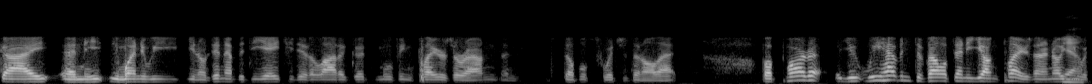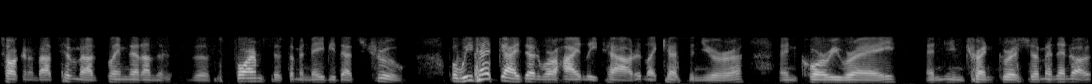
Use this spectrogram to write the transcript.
guy, and he when we, you know, didn't have the DH, he did a lot of good moving players around and double switches and all that. But part of you, we haven't developed any young players, and I know Yeah. you were talking about Tim about blaming that on the the farm system, and maybe that's true. But we've had guys that were highly touted, like Castanura and Corey Ray and, and Trent Grisham, and then a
